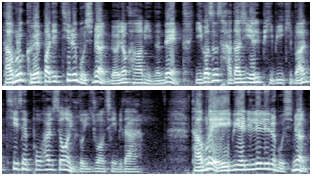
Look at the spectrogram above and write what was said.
다음으로 그래바디 T를 보시면 면역 강함이 있는데 이것은 4-1 BB 기반 T세포 활성화 유도 이주항체입니다. 다음으로 ABL112를 보시면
